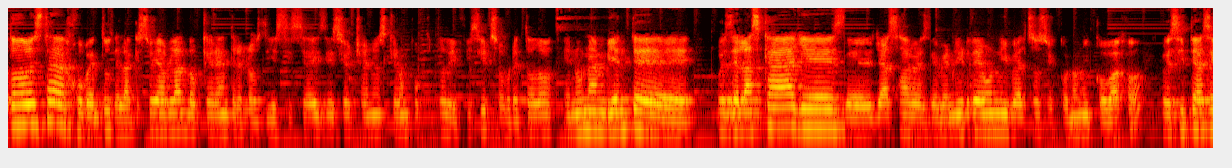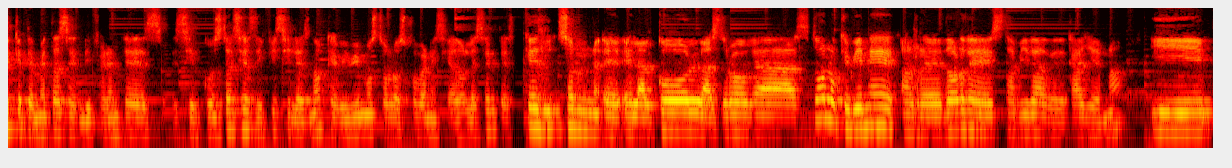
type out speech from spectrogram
Toda esta juventud de la que estoy hablando, que era entre los 16, 18 años, que era un poquito difícil, sobre todo en un ambiente pues de las calles, de ya sabes, de venir de un nivel socioeconómico bajo, pues sí te hace que te metas en diferentes circunstancias difíciles, ¿no? Que vivimos todos los jóvenes y adolescentes, que son eh, el alcohol, las drogas, todo lo que viene alrededor de esta vida de calle, ¿no? Y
